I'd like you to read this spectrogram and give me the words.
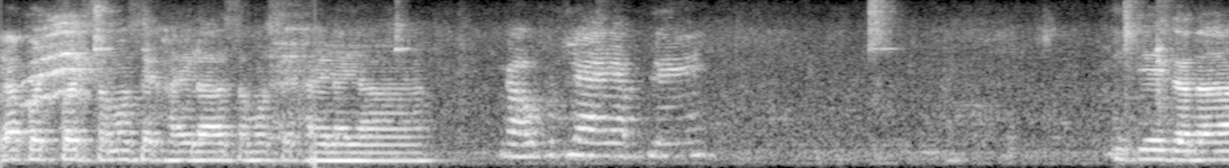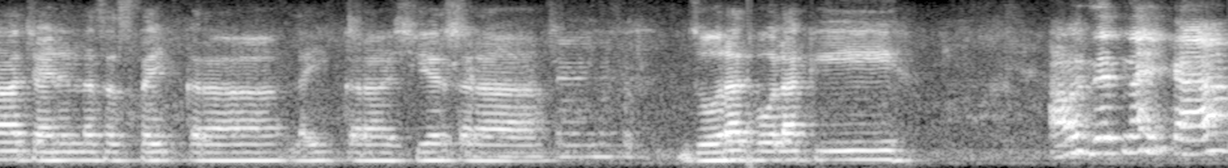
या पटपट समोसे खायला समोसे खायला या. गाव कुठले आहे आपले? इथे दादा चॅनलला सबस्क्राईब करा लाईक करा शेअर करा. जोरात बोला की आवाज येत नाही का?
